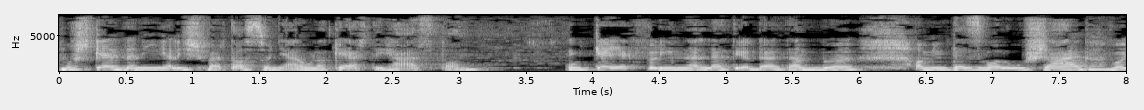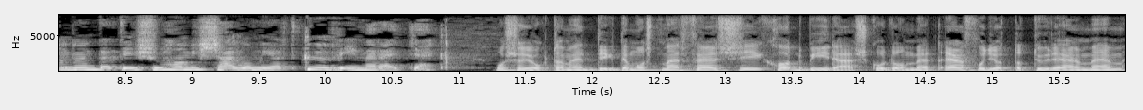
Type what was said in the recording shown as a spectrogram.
Most kedden éjjel ismert asszonyául a kerti házban. Úgy keljek föl innen letérdeltemből, amint ez valóság, vagy büntetésül hamisságomért kővé meredjek. Mosolyogtam eddig, de most már felség, hadd bíráskodom, mert elfogyott a türelmem,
